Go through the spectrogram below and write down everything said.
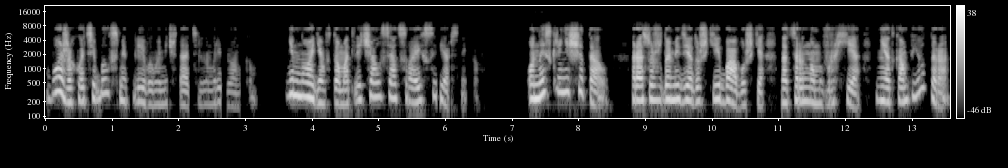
Боже, хоть и был сметливым и мечтательным ребенком, немногим в том отличался от своих сверстников. Он искренне считал, раз уж в доме дедушки и бабушки на Церном Врхе нет компьютера,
